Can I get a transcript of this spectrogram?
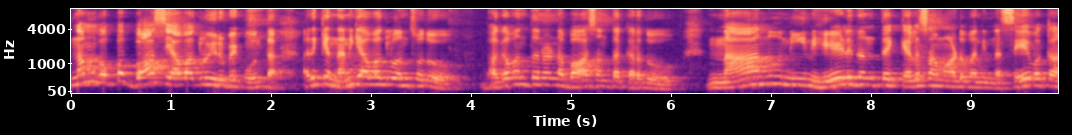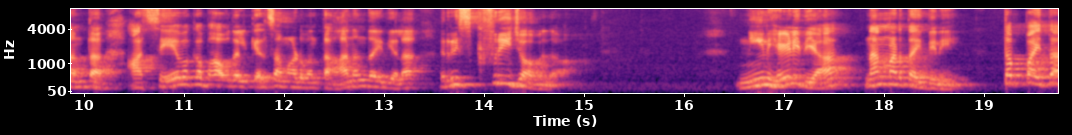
ನಮ್ಗೊಬ್ಬ ಬಾಸ್ ಯಾವಾಗಲೂ ಇರಬೇಕು ಅಂತ. ಅದಕ್ಕೆ ನನಗೆ ಯಾವಾಗಲೂ ಅನ್ಸೋದು ಭಗವಂತನನ್ನ ಬಾಸ್ ಅಂತ ಕರೆದು ನಾನು ನೀನು ಹೇಳಿದಂತೆ ಕೆಲಸ ಮಾಡುವ ನಿನ್ನ ಸೇವಕ ಅಂತ, ಆ ಸೇವಕ ಭಾವದಲ್ಲಿ ಕೆಲಸ ಮಾಡುವಂಥ ಆನಂದ ಇದೆಯಲ್ಲ ರಿಸ್ಕ್ ಫ್ರೀ ಜಾಬ್ ಅದ. ನೀನು ಹೇಳಿದ್ಯಾ? ನಾನು ಮಾಡ್ತಾ ಇದ್ದೀನಿ. ತಪ್ಪಾಯ್ತಾ?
